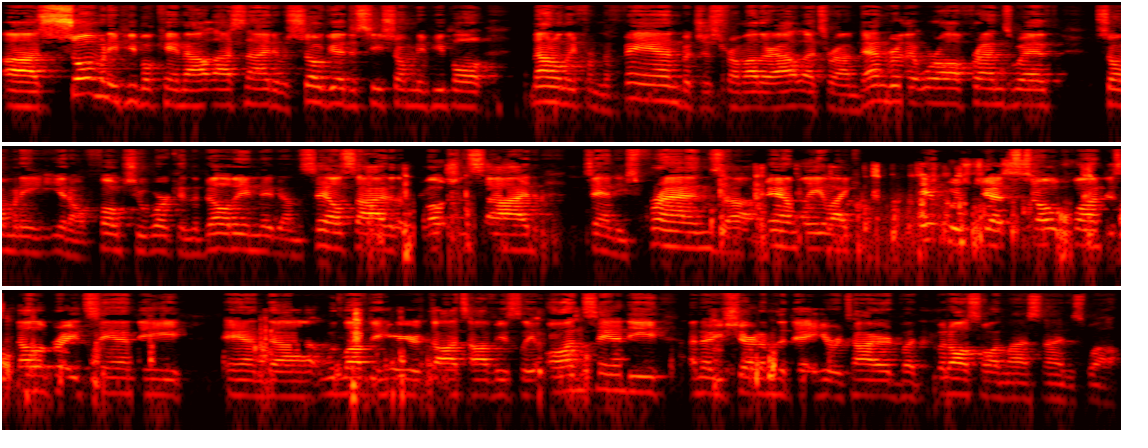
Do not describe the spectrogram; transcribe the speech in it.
Uh, so many people came out last night. It was so good to see so many people not only from the fan, but just from other outlets around Denver that we're all friends with. so many, you know, folks who work in the building, maybe on the sales side or the promotion side, Sandy's friends, uh, family. Like it was just so fun to celebrate Sandy and uh, would love to hear your thoughts, obviously, on Sandy. I know you shared him the day he retired, but but also on last night as well.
